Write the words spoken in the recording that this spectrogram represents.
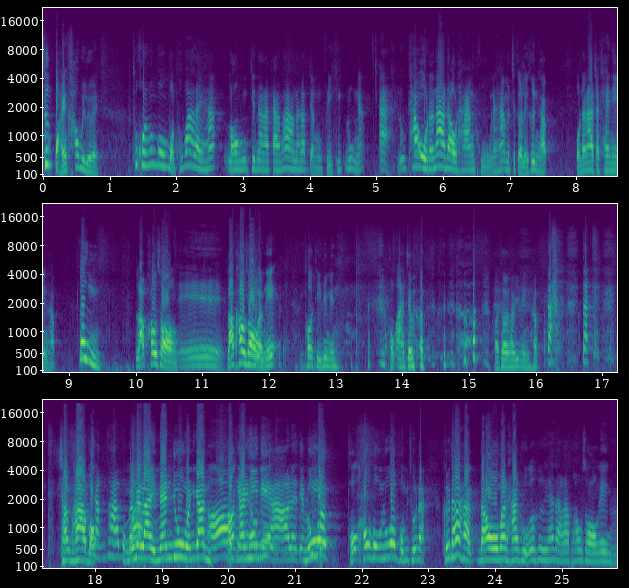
ซึ่งปล่อยให้เข้าไปเลย ทุกคนก็งงหมดเพราะว่าอะไรฮะ ลองจินตนาการภาพนะครับ อย่างฟรีคิกลูกเนี้ยอะลูกถ้าโอนาน่าเดาทางถูกนะฮะมันจะเกิดอะไรขึ้นครับ โอนาน่าจะแค่นี้เองครับ ปุ้ง รับเข้าซอง เอ๊ะรับเข้าซองแบบนี้ โทษทีพี่มิน ผมอาจจะแบบ ขอโทษครับพี่มินครับ แต่แต่ช่างภาพบอก ช่างภาพบอกว่าไม่เป็นไรแมนยูเหมือนกันอ๋อตโออนเคนาทีนี้โอเคเอาเลยเต็มที่รู้ว่าผมเขาคงรู้ว่าผมชุนอะ คือถ้าหากเดามาทางถูกก็คือแค่เดารับเข้าซองเอง อื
